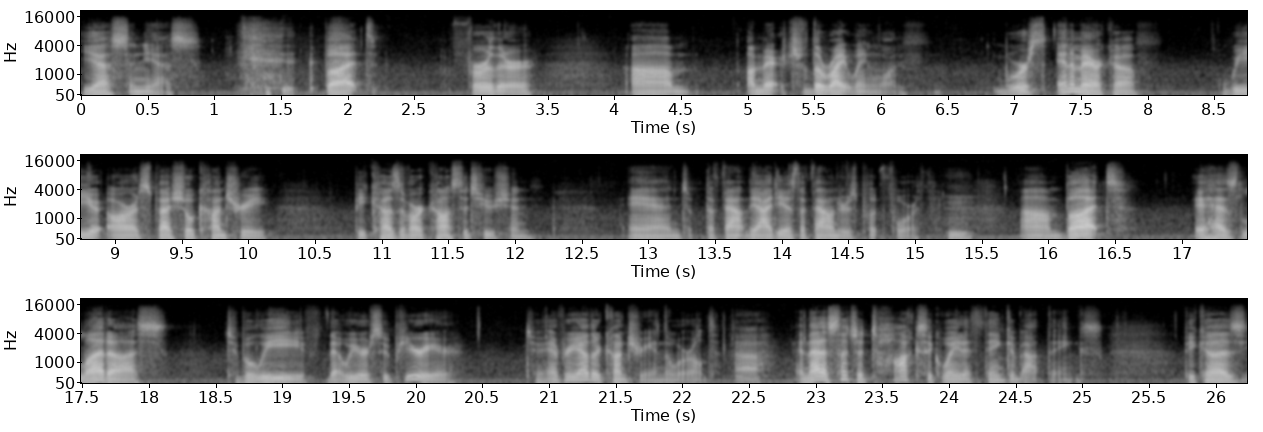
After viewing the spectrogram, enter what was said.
yes and yes. but further, um, Amer- the right wing one. We're in America. We are a special country because of our Constitution and the found- the ideas the founders put forth. Hmm. Um, but it has led us to believe that we are superior to every other country in the world. Ah, And that is such a toxic way to think about things because,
